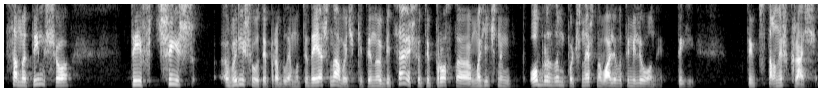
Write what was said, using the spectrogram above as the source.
саме тим, що ти вчиш вирішувати проблему, ти даєш навички. Ти не обіцяєш, що ти просто магічним образом почнеш навалювати мільйони. Ти, ти станеш краще.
